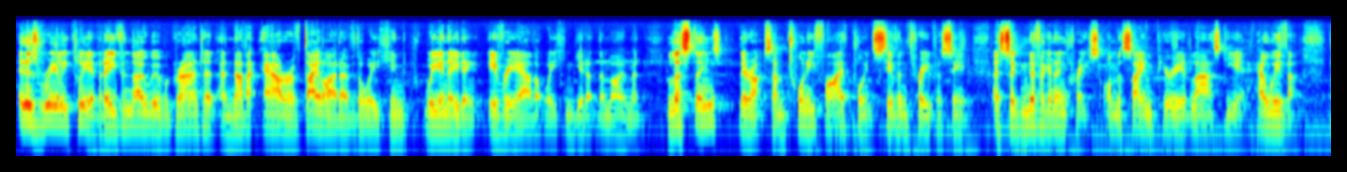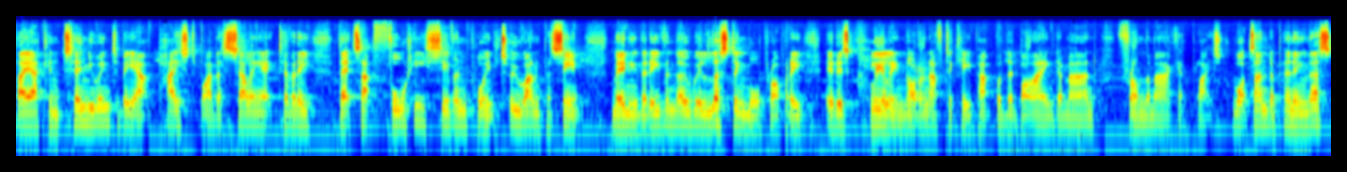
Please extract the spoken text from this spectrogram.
It is really clear that even though we were granted another hour of daylight over the weekend, we are needing every hour that we can get at the moment. Listings, they're up some 25.73%, a significant increase on the same period last year. However, they are continuing to be outpaced by the selling activity, that's up 47.21%, meaning that even though we're listing more property, it is clearly not enough to keep up with the buying demand from the marketplace. What's underpinning this?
